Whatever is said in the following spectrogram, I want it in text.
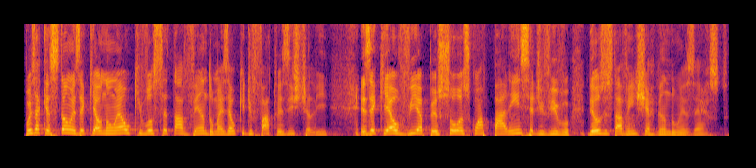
Pois a questão, Ezequiel, não é o que você está vendo, mas é o que de fato existe ali. Ezequiel via pessoas com aparência de vivo, Deus estava enxergando um exército.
